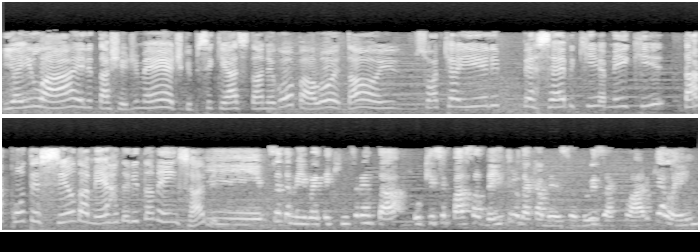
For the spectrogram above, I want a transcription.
E aí lá ele tá cheio de médico e psiquiatra tal, negou, alô e tal, e só que aí ele percebe que é meio que tá acontecendo a merda ali também, sabe? E você também vai ter que enfrentar o que se passa dentro da cabeça do Isaac Clarke, além,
